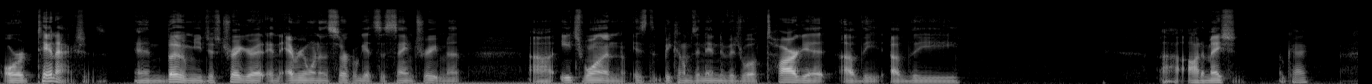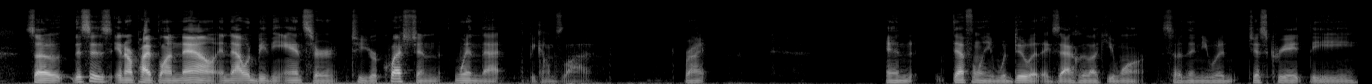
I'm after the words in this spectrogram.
or ten actions and boom, you just trigger it, and everyone in the circle gets the same treatment. Uh, each one is becomes an individual target of the of the uh, automation. Okay, so this is in our pipeline now, and that would be the answer to your question when that becomes live, right? And definitely would do it exactly like you want. So then you would just create the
